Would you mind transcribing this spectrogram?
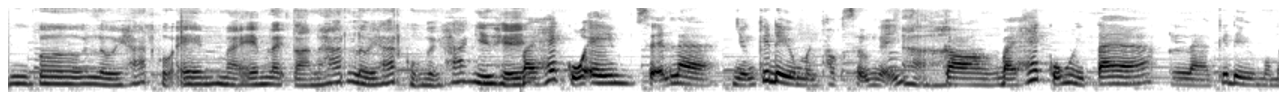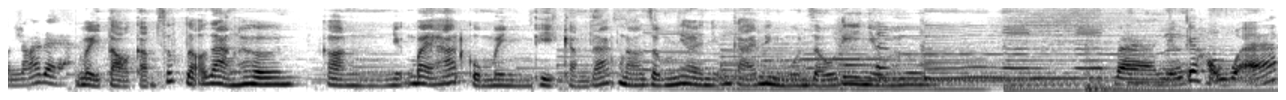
vu vơ lời hát của em Mà em lại toàn hát lời hát của người khác như thế. Bài hát của em sẽ là những cái điều mình thật sự nghĩ. À. Còn bài hát của người ta là cái điều mà mình nói ra. Bày tỏ cảm xúc rõ ràng hơn. Còn những bài hát của mình thì cảm giác nó giống như là những cái mình muốn giấu đi nhiều hơn. Và những cái hậu quả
